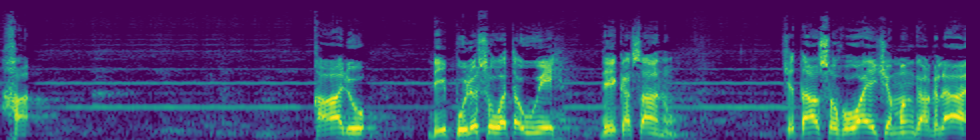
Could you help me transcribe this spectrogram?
خ... قالو دی پولیسو ورته ووې دی کسانو چې تاسو خو وایې چې موږ غلا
